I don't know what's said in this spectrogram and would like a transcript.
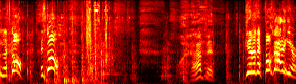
On, let's go! Let's go! What happened? Get her the fuck out of here!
